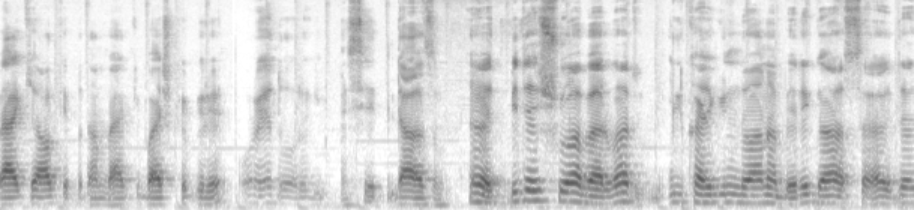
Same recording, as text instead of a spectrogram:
belki altyapıdan belki başka biri oraya doğru gitmesi lazım. Evet bir de şu haber var. İlkay Gündoğan haberi Galatasaray'da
